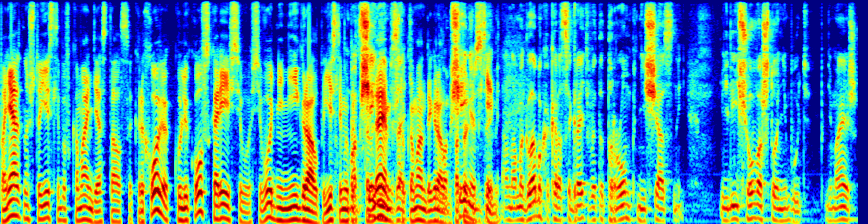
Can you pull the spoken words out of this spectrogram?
Понятно, что если бы в команде остался Крыховик, Куликов, скорее всего, сегодня не играл бы, если мы Вообще представляем, что команда играла Вообще бы по той же схеме. Она могла бы как раз играть в этот ромб несчастный или еще во что-нибудь, понимаешь?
